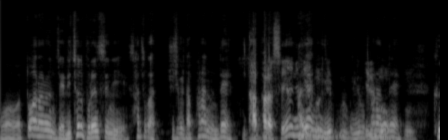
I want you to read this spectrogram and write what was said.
어, 또 하나는 이제 리처드 브랜슨이 사주가 주식을 다 팔았는데 다 팔았어요? 아니 아니 일부? 일부, 일부 일부? 팔았는데 음. 그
